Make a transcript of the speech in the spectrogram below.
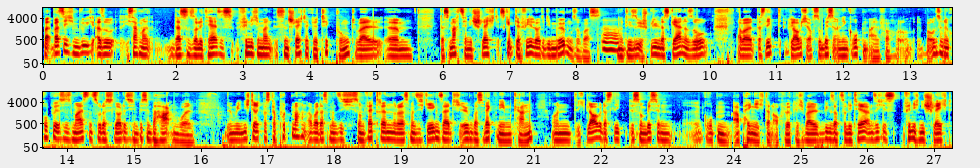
Wa- Was ich wirklich, also ich sag mal, dass es ein Solitär ist, ist, finde ich immer, ist ein schlechter Kritikpunkt, weil ähm, das macht es ja nicht schlecht. Es gibt ja viele Leute, die mögen sowas. Ne, Die spielen das gerne so, aber das liegt, glaube ich, auch so ein bisschen an den Gruppen einfach. Bei uns in der Gruppe ist es meistens so, dass die Leute sich ein bisschen behaken wollen. Irgendwie nicht direkt was kaputt machen, aber dass man sich so ein Wettrennen oder dass man sich gegenseitig irgendwas wegnehmen kann. Und ich glaube, das liegt, ist so ein bisschen äh, gruppenabhängig dann auch wirklich, weil, wie gesagt, Solitär an sich ist, finde ich, nicht schlecht.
